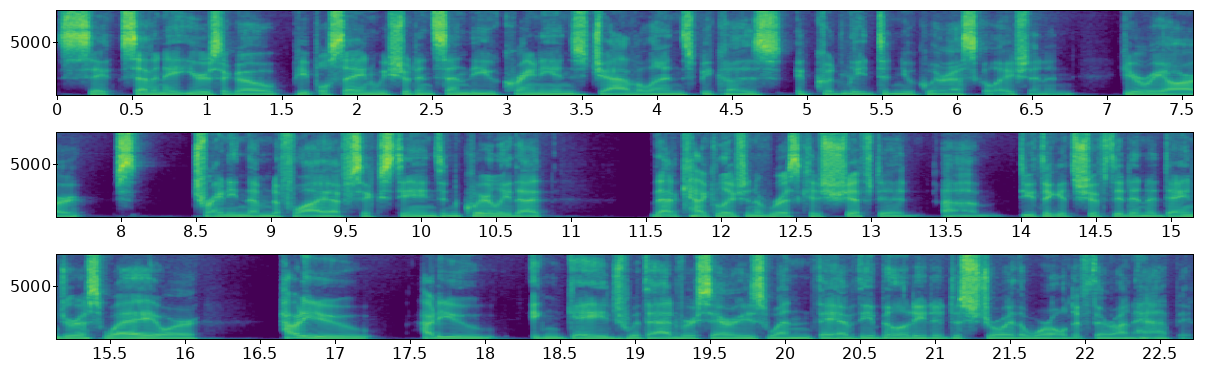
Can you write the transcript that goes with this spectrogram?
six, seven, eight years ago, people saying we shouldn't send the Ukrainians javelins because it could lead to nuclear escalation. And here we are training them to fly F-16s, and clearly that that calculation of risk has shifted. Um, do you think it's shifted in a dangerous way, or how do you how do you engage with adversaries when they have the ability to destroy the world if they're unhappy?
